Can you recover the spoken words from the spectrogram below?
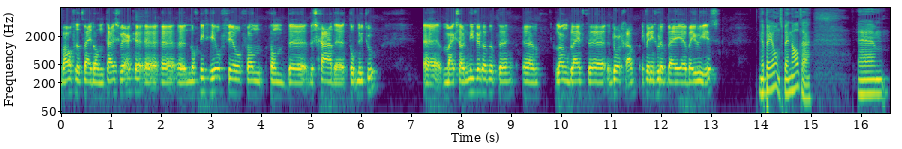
behalve dat wij dan thuis werken, nog niet heel veel van, van de, de schade tot nu toe. maar ik zou niet willen dat het lang blijft doorgaan. Ik weet niet hoe dat bij, bij jullie is. Ja, bij ons, bij Nalta. Um,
